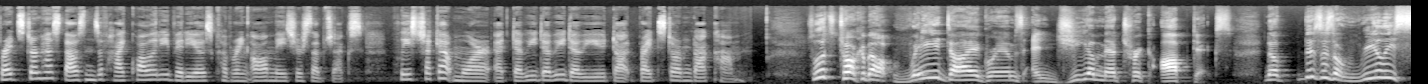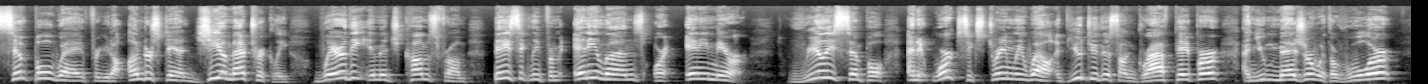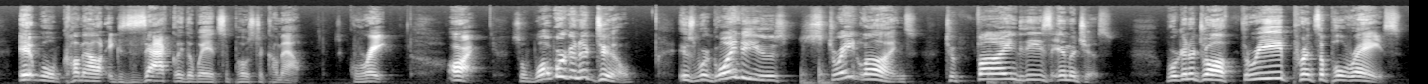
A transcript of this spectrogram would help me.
Brightstorm has thousands of high quality videos covering all major subjects. Please check out more at www.brightstorm.com. So let's talk about ray diagrams and geometric optics. Now, this is a really simple way for you to understand geometrically where the image comes from, basically from any lens or any mirror. Really simple, and it works extremely well. If you do this on graph paper and you measure with a ruler, it will come out exactly the way it's supposed to come out. It's great. All right, so what we're gonna do is we're going to use straight lines to find these images. We're gonna draw three principal rays.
